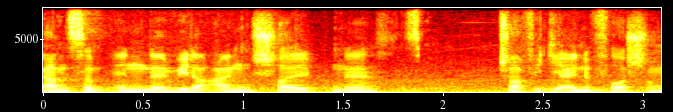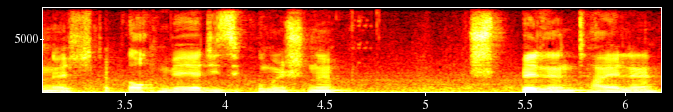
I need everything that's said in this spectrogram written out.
ganz am Ende wieder anschalten. Ne? Das schaffe ich die eine Forschung nicht. Da brauchen wir ja diese komischen Spinnenteile.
